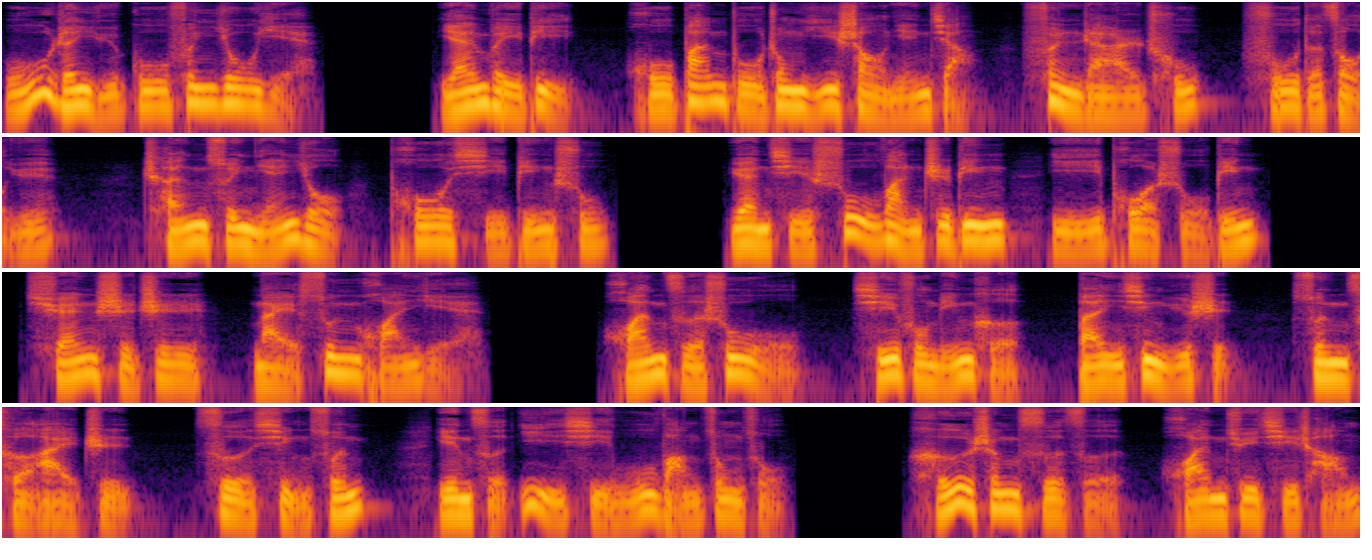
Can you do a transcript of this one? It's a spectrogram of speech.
无人与孤分忧也。”言未毕，虎班部中一少年将愤然而出。福德奏曰：“臣虽年幼，颇习兵书，愿起数万之兵以破蜀兵。”权视之，乃孙桓也。桓子叔武，其父名和，本姓于氏。孙策爱之，赐姓孙，因此亦系吴王宗族。和生四子，桓居其长，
